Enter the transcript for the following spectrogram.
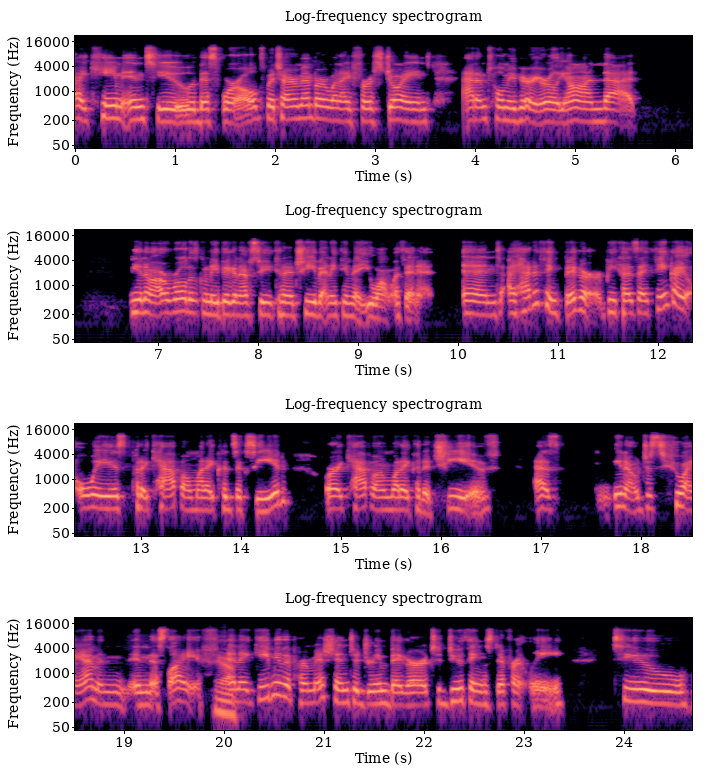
I came into this world, which I remember when I first joined, Adam told me very early on that you know, our world is going to be big enough so you can achieve anything that you want within it. And I had to think bigger because I think I always put a cap on what I could succeed or a cap on what I could achieve as you know just who i am in in this life. Yeah. and it gave me the permission to dream bigger to do things differently to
